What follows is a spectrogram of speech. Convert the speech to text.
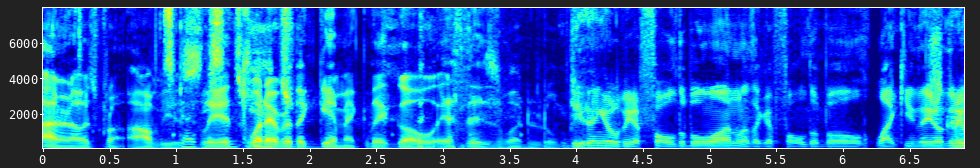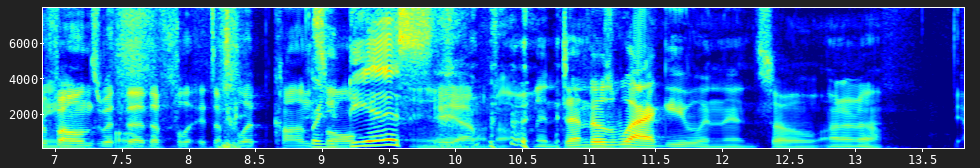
I don't know. It's pro- obviously some it's whatever the gimmick they go with is what it'll be. Do you think it'll be a foldable one with like a foldable like you know the new phones with the the fli it's a flip Like console? a DS. Yeah, Yeah. I don't know. Nintendo's wacky, and then so I don't know. Yeah.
